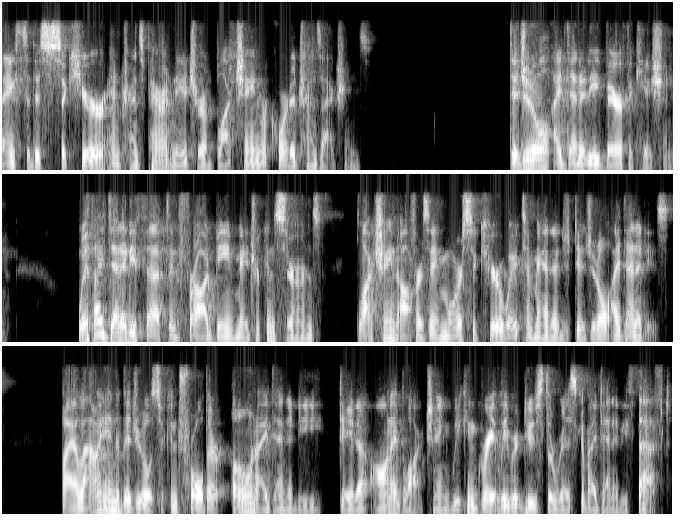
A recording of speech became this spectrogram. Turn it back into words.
thanks to the secure and transparent nature of blockchain recorded transactions. Digital identity verification. With identity theft and fraud being major concerns, blockchain offers a more secure way to manage digital identities. By allowing individuals to control their own identity data on a blockchain, we can greatly reduce the risk of identity theft.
